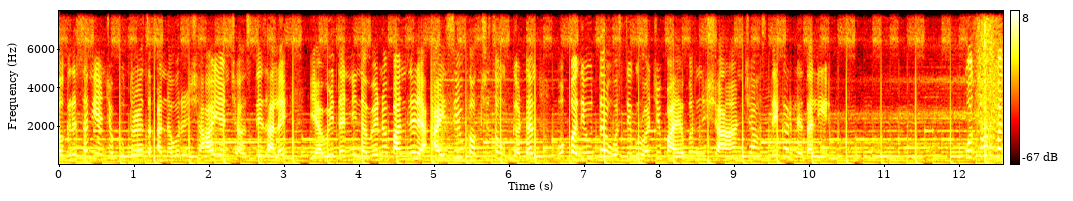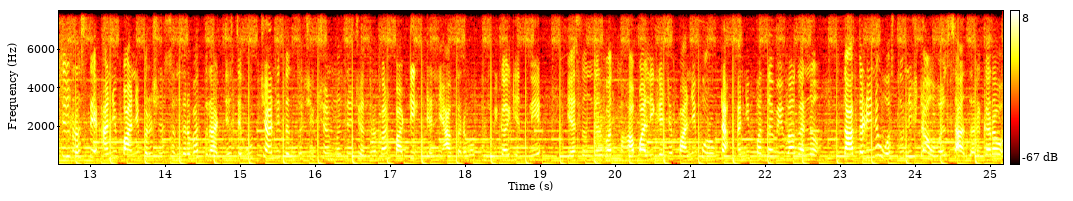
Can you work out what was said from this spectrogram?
अग्रेसन यांच्या पुतळ्याचं अनावरण शहा यांच्या हस्ते झालंय. यावेळी त्यांनी नव्यानं बांधलेल्या आयसीयू कक्षाचं उद्घाटन व पदव्युत्तर वसतिगृहाची पायाभरणी शहाच्या हस्ते करण्यात आली. कोथरूडमधील रस्ते आणि पाणी प्रश्नासंदर्भात राज्याचे उच्च आणि तंत्र शिक्षण मंत्री चंद्रकांत पाटील यांनी आक्रमक भूमिका घेतली या संदर्भात महापालिकेच्या पाणी पुरवठा आणि पत विभागानं तातडीने वस्तुनिष्ठ अहवाल सादर करावा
